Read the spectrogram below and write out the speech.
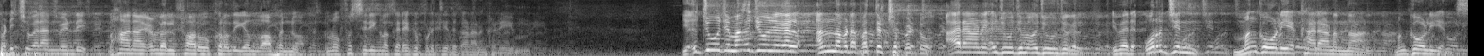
പഠിച്ചു വരാൻ വേണ്ടി മഹാനായ ഉമർ അൽ ഫാറൂഖ് റളിയല്ലാഹു അൻഹു നമ്മുടെ ഒഫസിരിങ്ങളൊക്കെ രേഖപ്പെടുത്തിയത് കാണാൻ കഴിയും. യജൂജ് മഅജൂജുകൾ അന്ന് അവിടെ പ്രത്യക്ഷപ്പെട്ടു. ആരാണ് യജൂജ് മഅജൂജുകൾ? ഇവർ ഒറിജിൻ മംഗോളിയക്കാരാണെന്നാണ് മംഗോളിയൻസ്.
